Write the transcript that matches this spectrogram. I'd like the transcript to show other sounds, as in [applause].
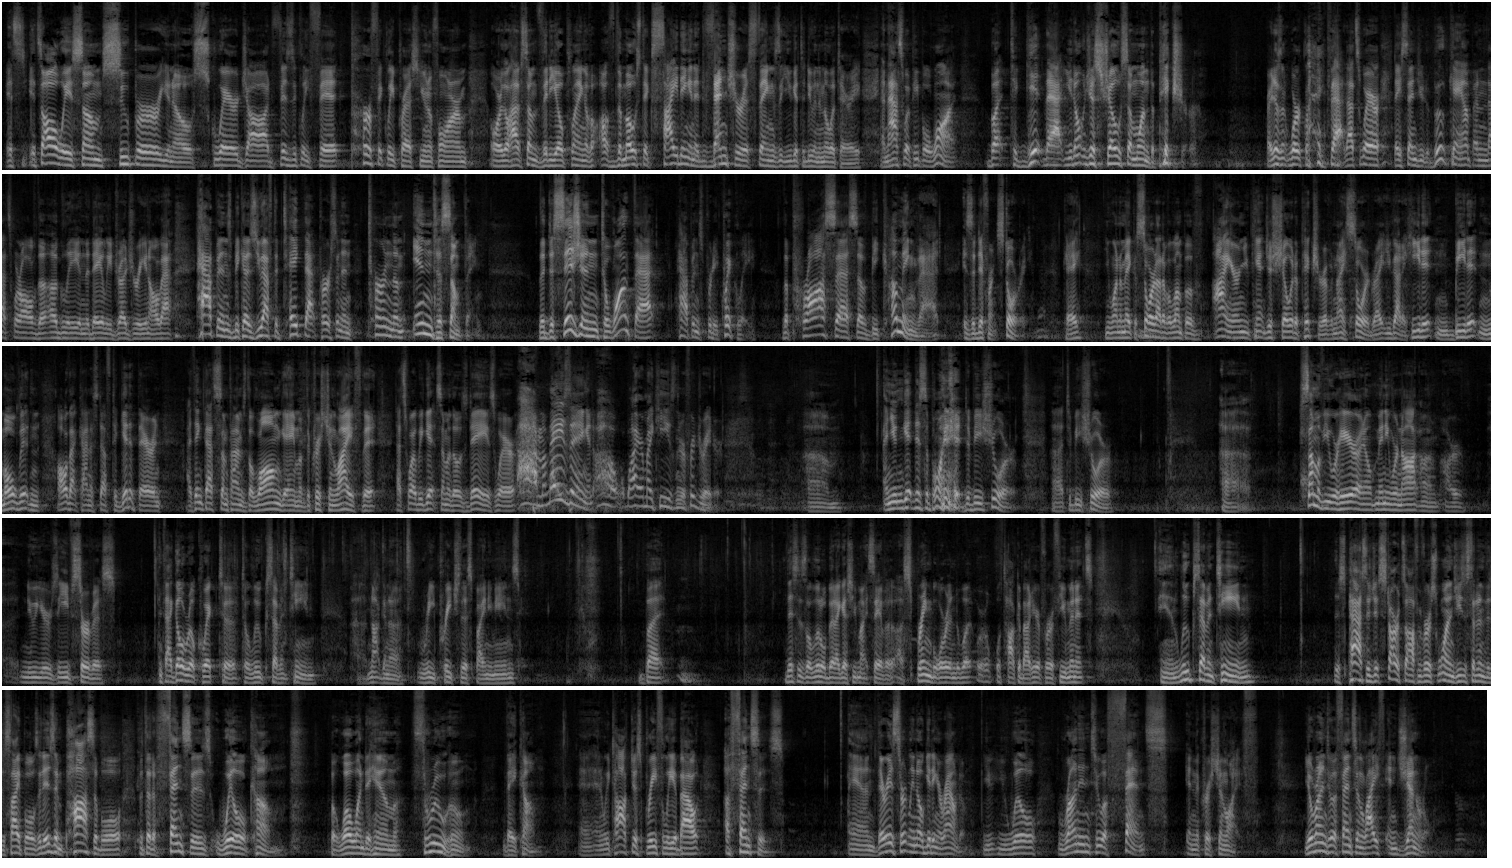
it's, it's always some super, you know, square jawed, physically fit, perfectly pressed uniform, or they'll have some video playing of, of the most exciting and adventurous things that you get to do in the military. And that's what people want. But to get that, you don't just show someone the picture. Right? It doesn't work [laughs] like that. That's where they send you to boot camp, and that's where all the ugly and the daily drudgery and all that happens because you have to take that person and turn them into something. The decision to want that happens pretty quickly. The process of becoming that is a different story. Okay? You want to make a sword out of a lump of iron, you can't just show it a picture of a nice sword, right? You got to heat it and beat it and mold it and all that kind of stuff to get it there. And I think that's sometimes the long game of the Christian life that that's why we get some of those days where, ah, I'm amazing, and oh, why are my keys in the refrigerator? Um, and you can get disappointed, [laughs] to be sure. Uh, to be sure. Uh, some of you were here, I know many were not on our uh, New Year's Eve service. In fact, go real quick to, to Luke 17. Uh, I'm not going to re preach this by any means. But this is a little bit, I guess you might say, of a, a springboard into what we'll talk about here for a few minutes. In Luke 17, this passage, it starts off in verse 1. Jesus said unto the disciples, It is impossible, but that offenses will come. But woe unto him through whom they come. And we talked just briefly about offenses. And there is certainly no getting around them. You, you will run into offense in the Christian life. You'll run into offense in life in general.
